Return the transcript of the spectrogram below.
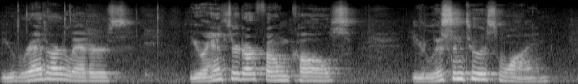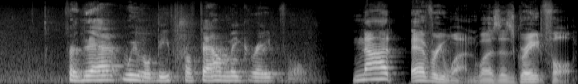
you read our letters, you answered our phone calls, you listened to us whine. For that, we will be profoundly grateful. Not everyone was as grateful.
